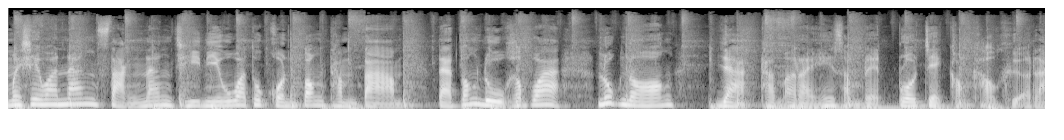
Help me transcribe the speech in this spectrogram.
ไม่ใช่ว่านั่งสั่งนั่งชี้นิ้วว่าทุกคนต้องทำตาม แต่ต้องดูครับว่าลูกน้องอยากทำอะไรให้สำเร็จโปรเจกต์ของเขาคืออะไร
